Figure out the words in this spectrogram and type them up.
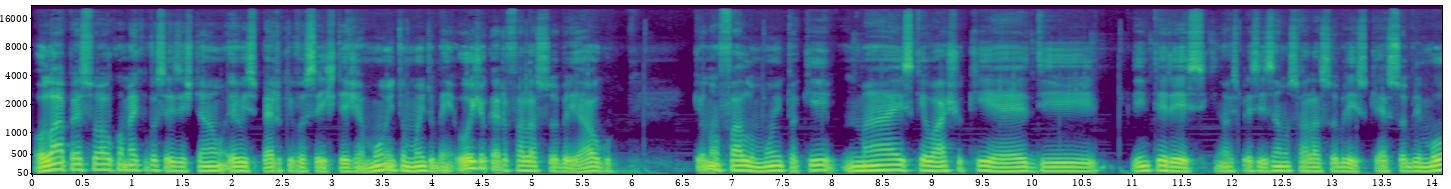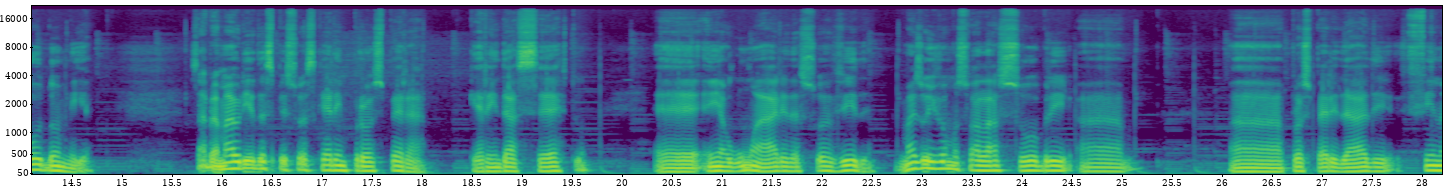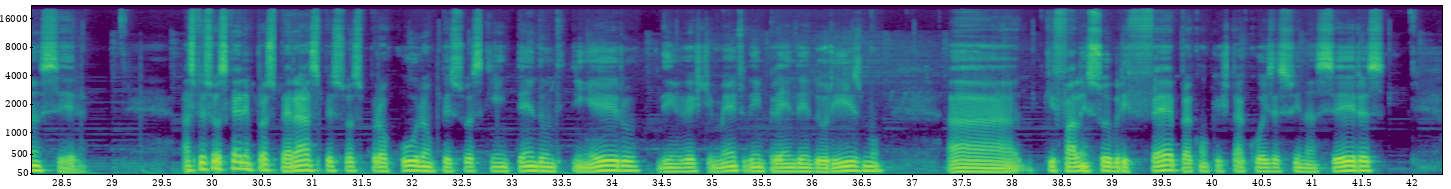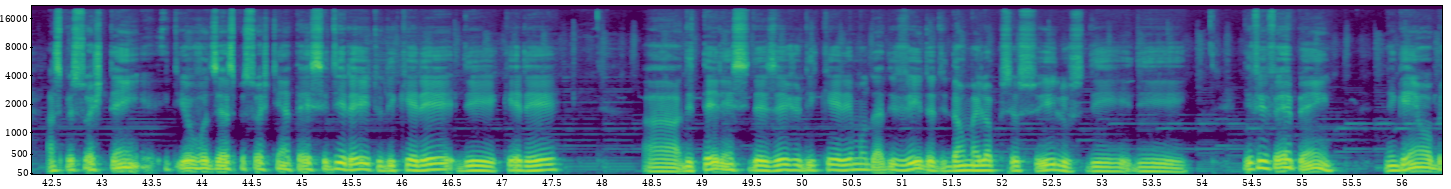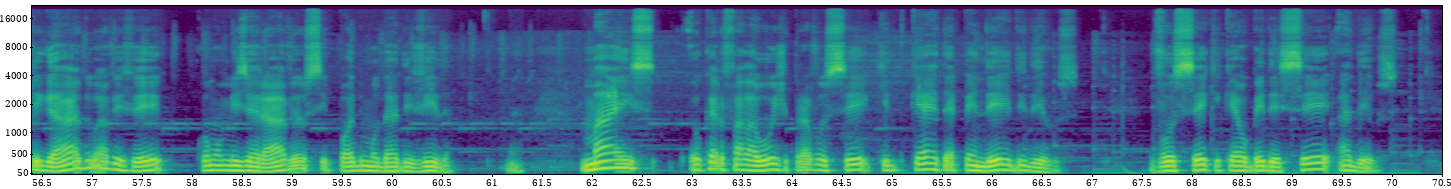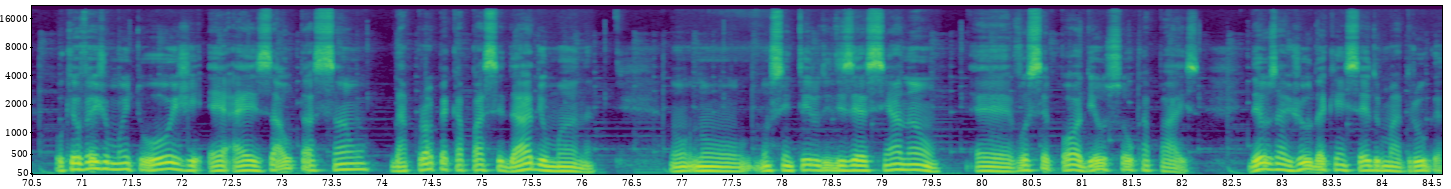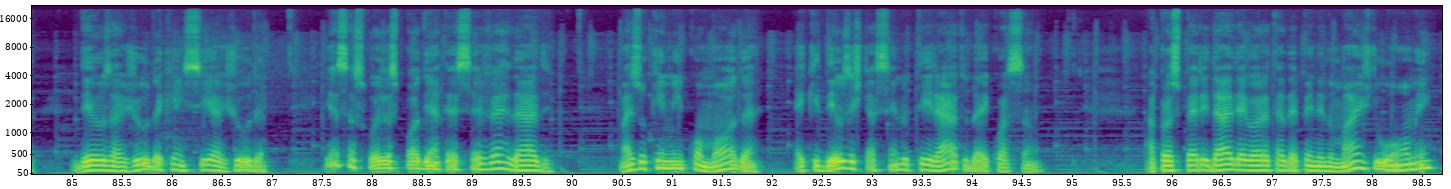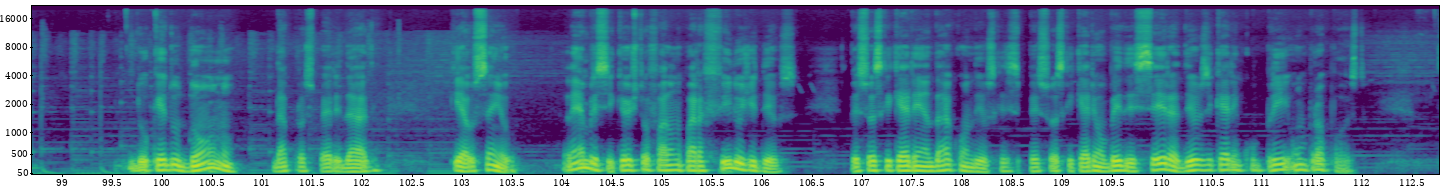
Olá pessoal, como é que vocês estão? Eu espero que você esteja muito, muito bem. Hoje eu quero falar sobre algo que eu não falo muito aqui, mas que eu acho que é de, de interesse, que nós precisamos falar sobre isso, que é sobre mordomia. Sabe, a maioria das pessoas querem prosperar, querem dar certo é, em alguma área da sua vida. Mas hoje vamos falar sobre a, a prosperidade financeira. As pessoas querem prosperar, as pessoas procuram pessoas que entendam de dinheiro, de investimento, de empreendedorismo, ah, que falem sobre fé para conquistar coisas financeiras. As pessoas têm, eu vou dizer, as pessoas têm até esse direito de querer, de querer, ah, de terem esse desejo de querer mudar de vida, de dar o melhor para seus filhos, de, de, de viver bem. Ninguém é obrigado a viver como miserável se pode mudar de vida. Né? Mas eu quero falar hoje para você que quer depender de Deus, você que quer obedecer a Deus. O que eu vejo muito hoje é a exaltação da própria capacidade humana, no, no, no sentido de dizer assim: ah, não, é, você pode, eu sou capaz. Deus ajuda quem cedo madruga, Deus ajuda quem se ajuda. E essas coisas podem até ser verdade, mas o que me incomoda é que Deus está sendo tirado da equação. A prosperidade agora está dependendo mais do homem do que do dono da prosperidade, que é o Senhor. Lembre-se que eu estou falando para filhos de Deus, pessoas que querem andar com Deus, pessoas que querem obedecer a Deus e querem cumprir um propósito.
